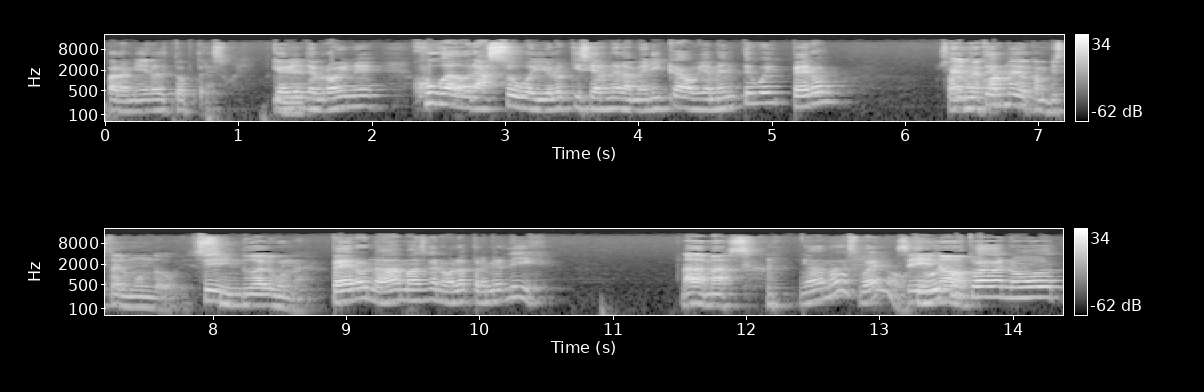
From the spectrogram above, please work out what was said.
Para mí era el top 3, güey. Kevin. De Bruyne, jugadorazo, güey. Yo lo quisiera en el América, obviamente, güey, pero El mejor mediocampista del mundo, güey. Sí. Sin duda alguna. pero nada más ganó la Premier League. Nada más. Nada más, bueno. Sí, Thibaut no. Courtois ganó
